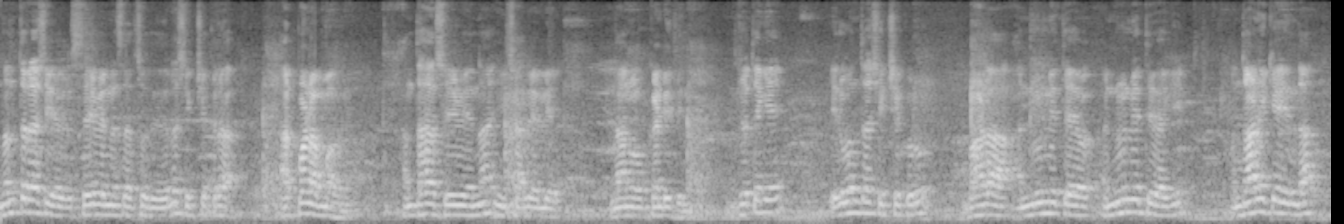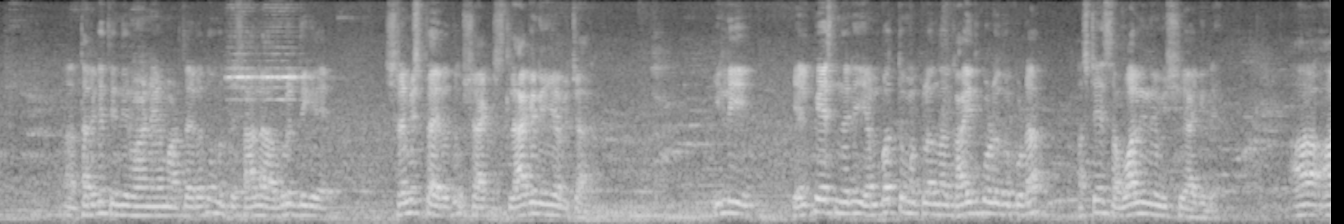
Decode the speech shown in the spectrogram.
ನಂತರ ಸೇವೆಯನ್ನು ಸಲ್ಲಿಸೋದಿದೆಯಲ್ಲ ಶಿಕ್ಷಕರ ಅರ್ಪಣಾ ಭಾವನೆ ಅಂತಹ ಸೇವೆಯನ್ನು ಈ ಶಾಲೆಯಲ್ಲಿ ನಾನು ಕಂಡಿದ್ದೀನಿ. ಜೊತೆಗೆ ಇರುವಂತಹ ಶಿಕ್ಷಕರು ಬಹಳ ಅನ್ಯೂನ್ಯತೆ, ಅನ್ಯೂನ್ಯತೆಯಾಗಿ ಹೊಂದಾಣಿಕೆಯಿಂದ ತರಗತಿ ನಿರ್ವಹಣೆ ಮಾಡ್ತಾ ಇರೋದು ಮತ್ತು ಶಾಲಾ ಅಭಿವೃದ್ಧಿಗೆ ಶ್ರಮಿಸ್ತಾ ಇರೋದು ಶ್ಲಾಘನೀಯ ವಿಚಾರ. ಇಲ್ಲಿ ಎಲ್ ಪಿ ಎಸ್ನಲ್ಲಿ ಎಂಬತ್ತು ಮಕ್ಕಳನ್ನು ಕಾಯ್ದುಕೊಳ್ಳೋದು ಕೂಡ ಅಷ್ಟೇ ಸವಾಲಿನ ವಿಷಯ ಆಗಿದೆ. ಆ ಆ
